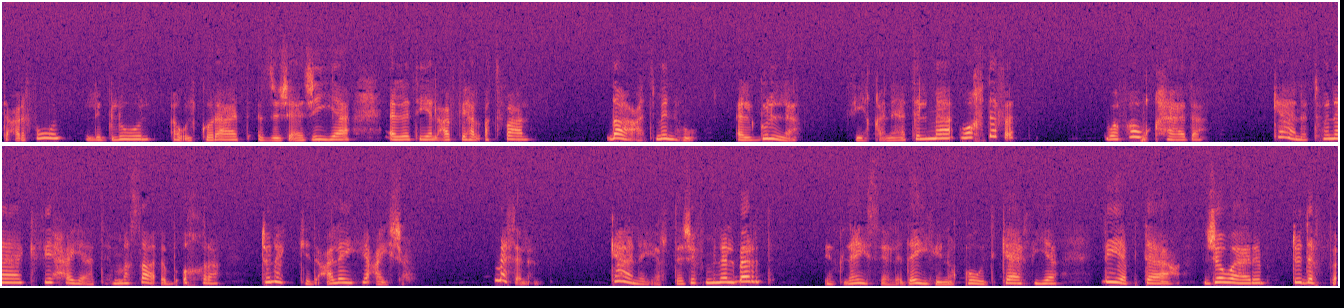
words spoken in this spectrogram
تعرفون الجلول أو الكرات الزجاجية التي يلعب فيها الأطفال؟ ضاعت منه الجلة في قناة الماء واختفت. وفوق هذا كانت هناك في حياته مصائب أخرى تنكد عليه عيشه. مثلا كان يرتجف من البرد إذ ليس لديه نقود كافية ليبتاع جوارب تدفئ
